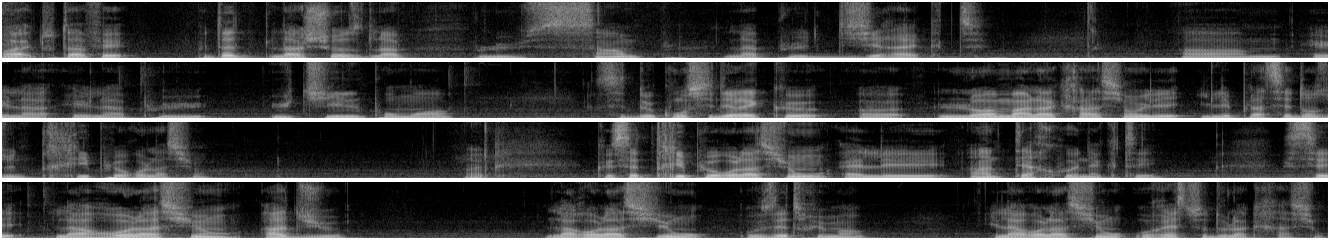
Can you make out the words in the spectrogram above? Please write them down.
Ouais, tout à fait. Peut-être la chose la plus simple, la plus directe euh, et, la, et la plus utile pour moi, c'est de considérer que euh, l'homme à la création, il est, il est placé dans une triple relation. Ouais. Que cette triple relation, elle est interconnectée. C'est la relation à Dieu, la relation aux êtres humains et la relation au reste de la création.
